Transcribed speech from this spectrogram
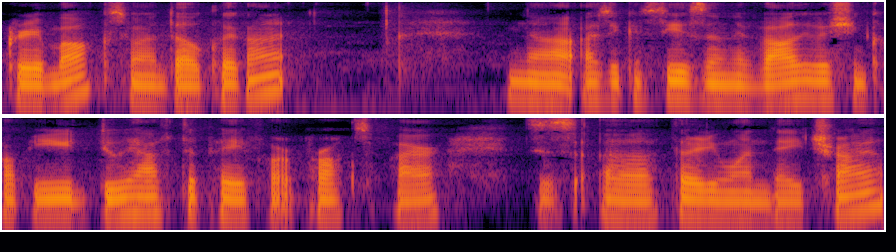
gray box. You want to double click on it. Now as you can see it's an evaluation copy. You do have to pay for a Proxifier. This is a 31 day trial.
